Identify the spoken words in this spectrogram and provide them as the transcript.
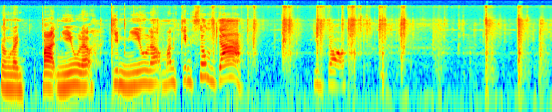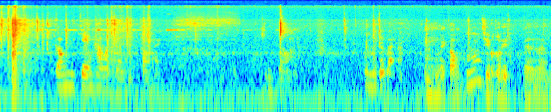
น้องรันปาดงิ้วแล้ว กินงิ้วแล้ว มันกินส้มจ้า กินต่อกล้องมีเจงหาวัดกันกล้องให้กินต่อมันจะแบบในกล่องชิปเลยนั่นนั่น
